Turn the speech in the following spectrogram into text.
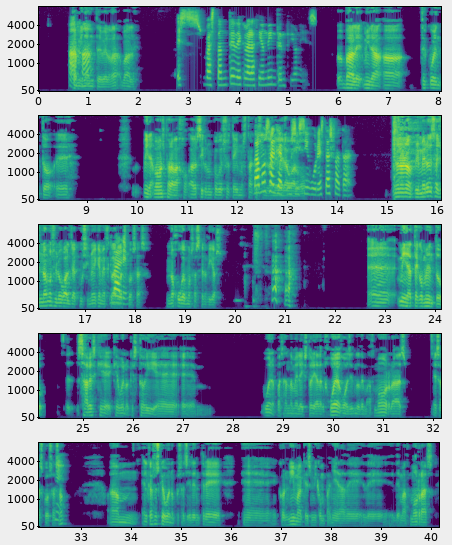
Ajá. caminante, ¿verdad? Vale. Es bastante declaración de intenciones. Vale, mira, ah, te cuento. eh, Mira, vamos para abajo. A ver si con un poco de suerte hay unos tacos. Vamos al jacuzzi. Sigur, estás fatal. No, no, no. Primero desayunamos y luego al jacuzzi. No hay que mezclar Vale. las cosas. No juguemos a ser Dios. Eh, mira, te comento. Sabes que, que bueno, que estoy. eh, eh, bueno, pasándome la historia del juego, yendo de mazmorras, esas cosas, ¿no? Am, el caso es que, bueno, pues ayer entré eh, con Nima, que es mi compañera de, de, de mazmorras,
